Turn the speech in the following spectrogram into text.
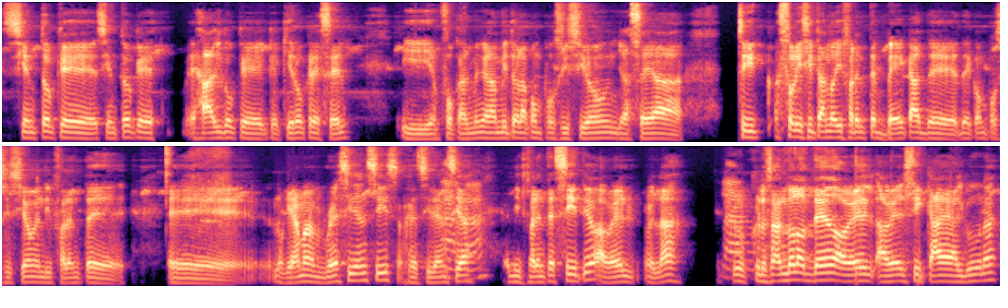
Siento que, siento que es algo que, que quiero crecer y enfocarme en el ámbito de la composición, ya sea, estoy solicitando diferentes becas de, de composición en diferentes, eh, lo que llaman residencies, residencias en diferentes sitios, a ver, ¿verdad? Cruzando los dedos a ver, a ver si cae alguna.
